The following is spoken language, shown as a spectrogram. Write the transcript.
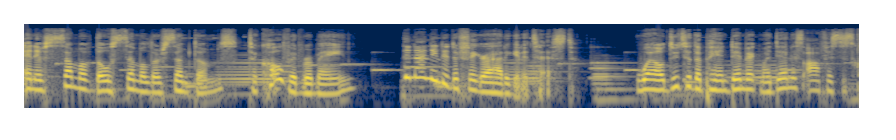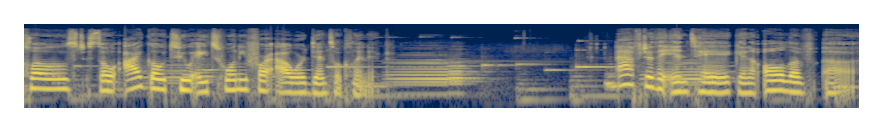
And if some of those similar symptoms to COVID remain, then I needed to figure out how to get a test. Well, due to the pandemic, my dentist office is closed, so I go to a 24 hour dental clinic. After the intake and all of uh,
